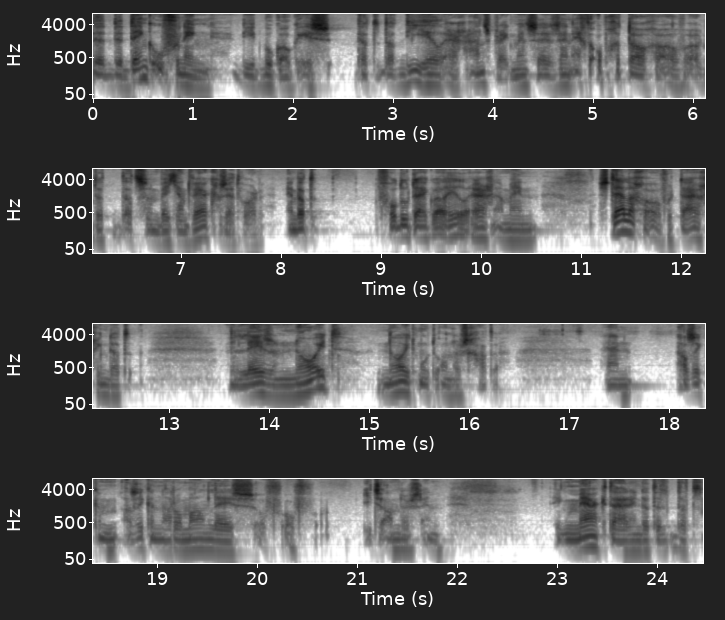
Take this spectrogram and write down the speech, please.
de, de denkoefening die het boek ook is, dat, dat die heel erg aanspreekt. Mensen zijn echt opgetogen over dat, dat ze een beetje aan het werk gezet worden. En dat voldoet eigenlijk wel heel erg aan mijn stellige overtuiging dat een lezer nooit, nooit moet onderschatten. En als ik een, als ik een roman lees of, of iets anders en ik merk daarin dat de, dat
